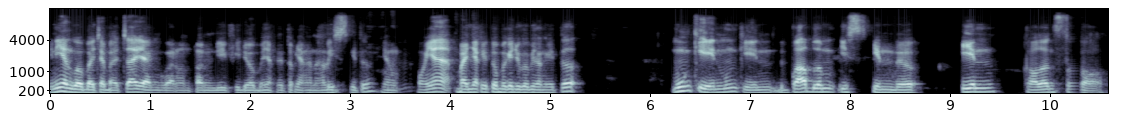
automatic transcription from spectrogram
Ini yang gue baca-baca yang gue nonton di video banyak YouTube yang analis gitu yang hmm. pokoknya banyak itu mereka juga bilang itu mungkin mungkin the problem is in the in colon Stroll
